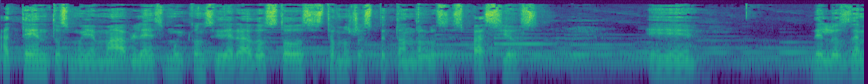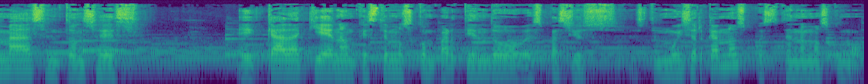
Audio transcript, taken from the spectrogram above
atentos, muy amables, muy considerados. Todos estamos respetando los espacios de los demás. Entonces, eh, cada quien, aunque estemos compartiendo espacios este, muy cercanos, pues tenemos como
